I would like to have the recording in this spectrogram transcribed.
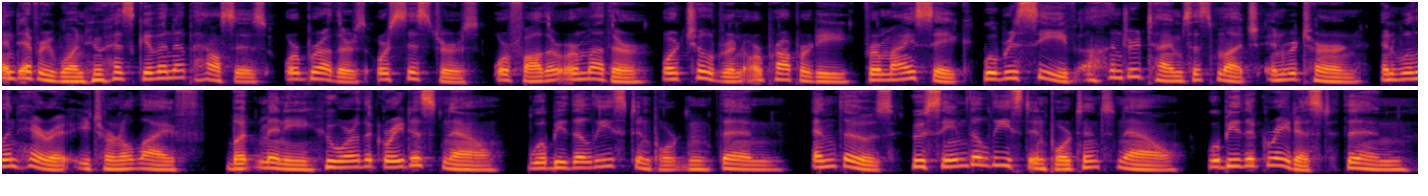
And everyone who has given up houses, or brothers, or sisters, or father or mother, or children or property, for my sake, will receive a hundred times as much in return, and will inherit eternal life. But many who are the greatest now will be the least important then and those who seem the least important now will be the greatest then.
